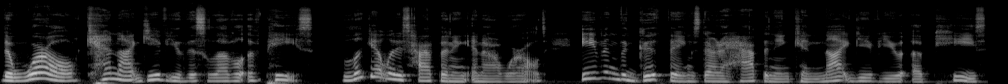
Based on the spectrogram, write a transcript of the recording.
The world cannot give you this level of peace. Look at what is happening in our world. Even the good things that are happening cannot give you a peace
